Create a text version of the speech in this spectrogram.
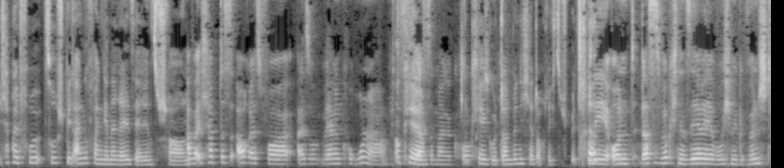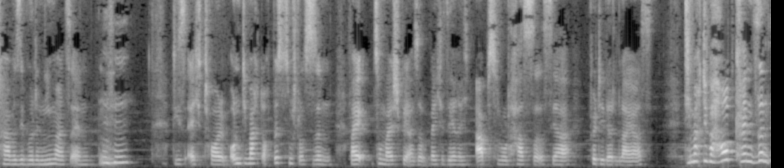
ich habe halt früh zu spät angefangen, generell Serien zu schauen. Aber ich habe das auch erst vor, also während Corona, ich okay. das, erste Mal geguckt. Okay, gut, dann bin ich ja doch nicht zu spät dran. Nee, und das ist wirklich eine Serie, wo ich mir gewünscht habe, sie würde niemals enden. Mhm. Die ist echt toll. Und die macht auch bis zum Schluss Sinn. Weil zum Beispiel, also welche Serie ich absolut hasse, ist ja Pretty Little Liars. Die macht überhaupt keinen Sinn.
